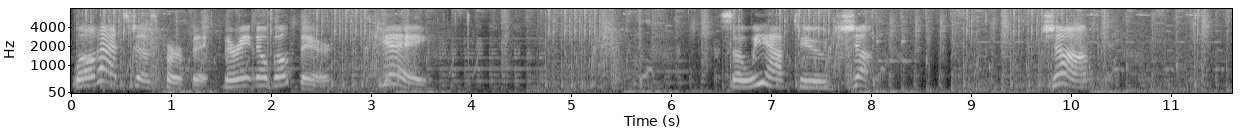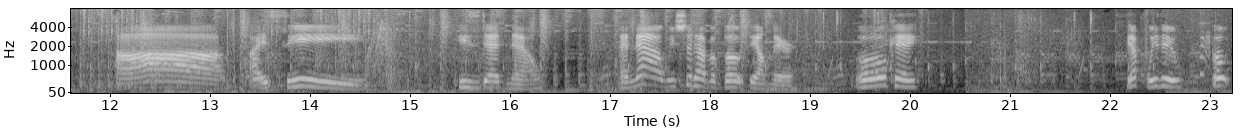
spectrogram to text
Well, that's just perfect. There ain't no boat there. Yay. So we have to jump. Jump. Ah, I see. He's dead now. And now we should have a boat down there. Okay. Yep, we do. Boat.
